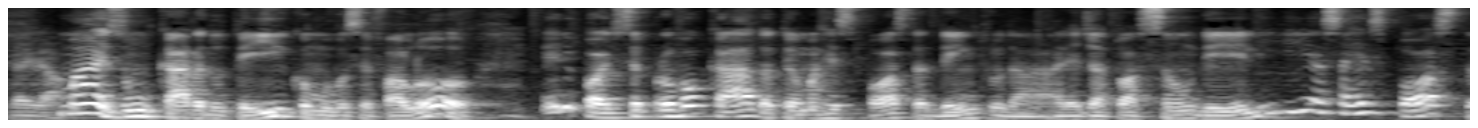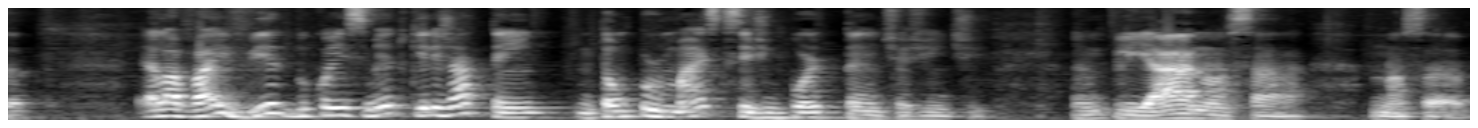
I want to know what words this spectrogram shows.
Legal. Mas um cara do TI, como você falou, ele pode ser provocado a ter uma resposta dentro da área de atuação dele e essa resposta ela vai vir do conhecimento que ele já tem. Então, por mais que seja importante a gente ampliar nossa nossa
